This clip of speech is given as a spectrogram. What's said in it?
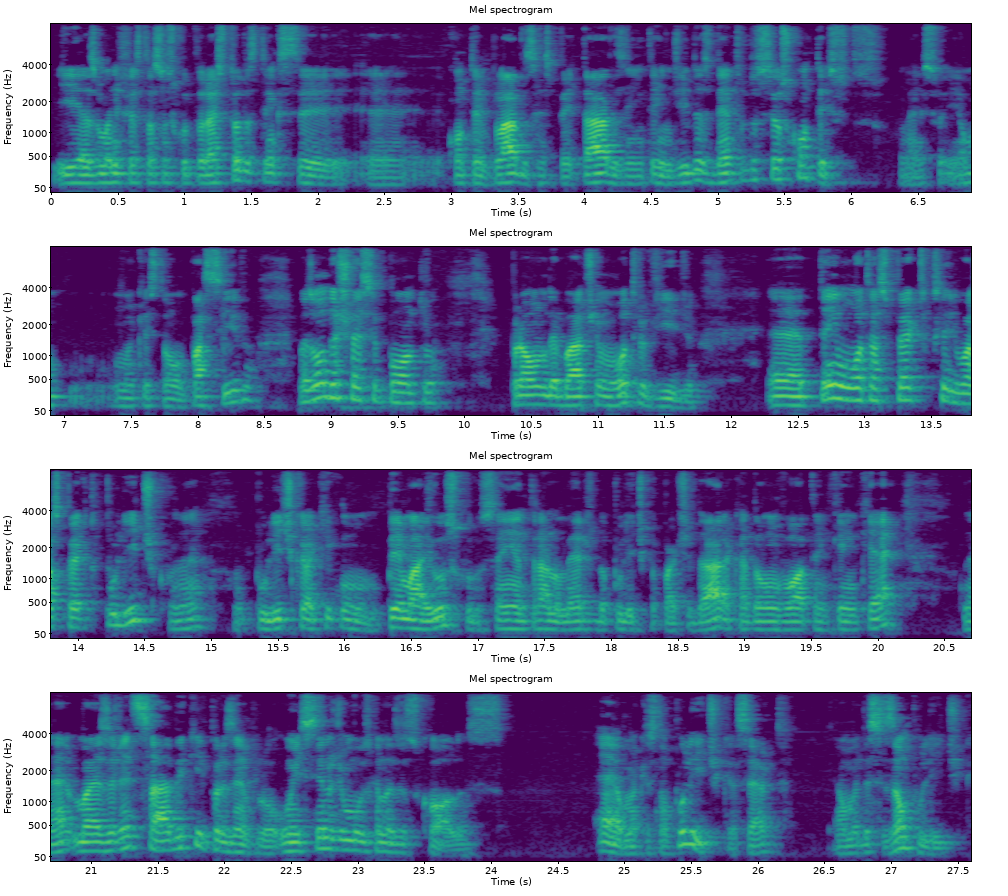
E as manifestações culturais todas têm que ser é, contempladas, respeitadas e entendidas dentro dos seus contextos. Né? Isso aí é um, uma questão passiva, mas vamos deixar esse ponto para um debate em um outro vídeo. É, tem um outro aspecto que seria o aspecto político, né? Política aqui com P maiúsculo, sem entrar no mérito da política partidária, cada um vota em quem quer, né? Mas a gente sabe que, por exemplo, o ensino de música nas escolas é uma questão política, certo? É uma decisão política.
